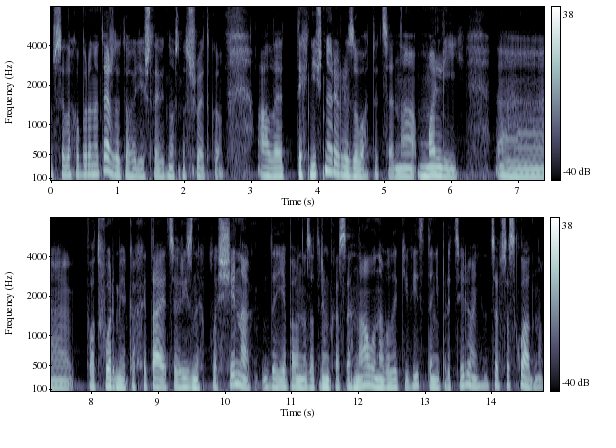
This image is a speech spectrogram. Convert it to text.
в силах оборони теж до того дійшли відносно швидко. Але технічно реалізувати це на малій е, платформі, яка хитається в різних площинах, де є певна затримка сигналу на великій відстані, прицілювання, це все складно.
